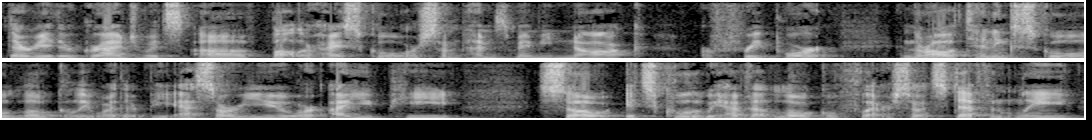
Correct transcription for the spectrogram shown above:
They're either graduates of Butler High School or sometimes maybe Knoch or Freeport, and they're all attending school locally, whether it be SRU or IUP. So it's cool that we have that local flair. So it's definitely,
